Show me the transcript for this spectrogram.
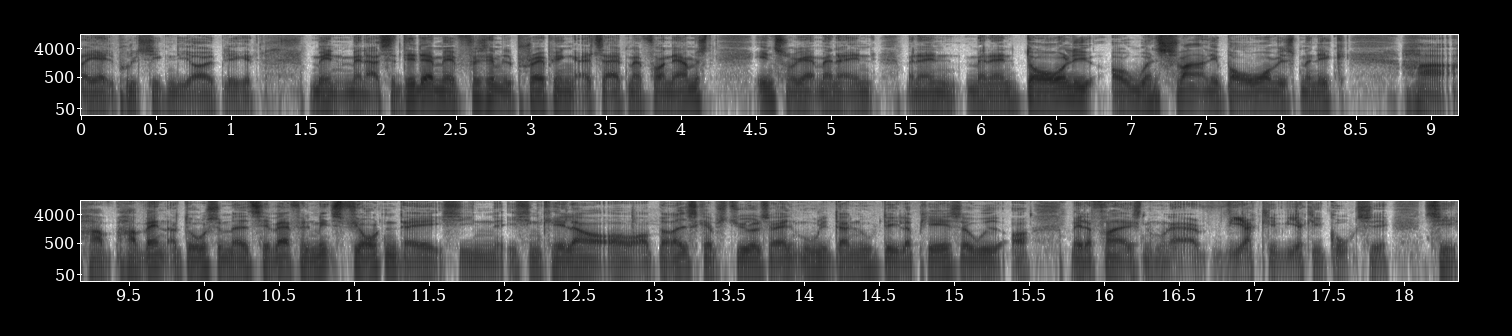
realpolitikken i øjeblikket. Men, men altså det der med for eksempel prepping, altså at man får nærmest indtryk af, at man er en, man er en, man er en dårlig og uansvarlig borger, hvis man ikke har, har, har vand og dåsemad til i hvert fald mindst 14 dage i sin, i sin kælder, og, og beredskabsstyrelse og alt muligt, der nu deler pjæser ud, og Mette Frederiksen, hun er virkelig, virkelig god til, til,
